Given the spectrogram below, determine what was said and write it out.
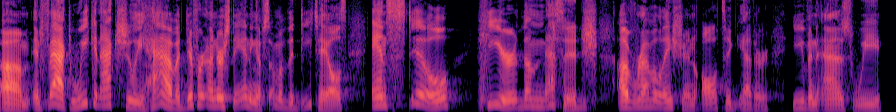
Um, in fact, we can actually have a different understanding of some of the details and still hear the message of Revelation altogether, even as we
